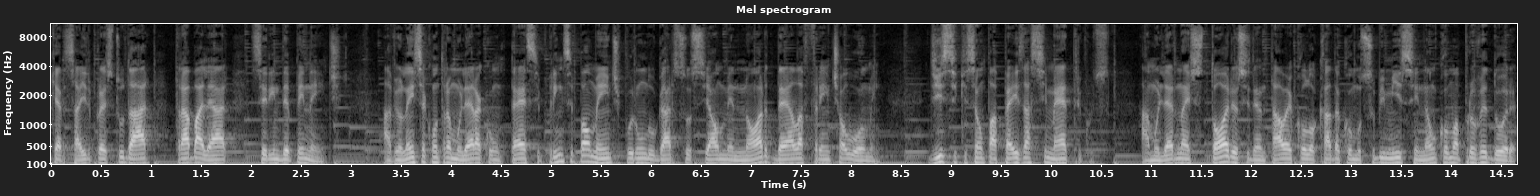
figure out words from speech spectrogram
quer sair para estudar, trabalhar, ser independente. A violência contra a mulher acontece principalmente por um lugar social menor dela frente ao homem. Disse que são papéis assimétricos. A mulher na história ocidental é colocada como submissa e não como a provedora,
